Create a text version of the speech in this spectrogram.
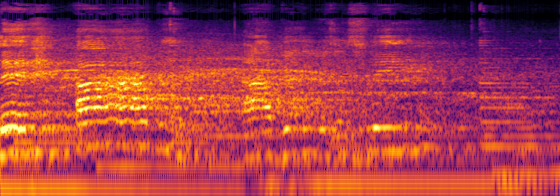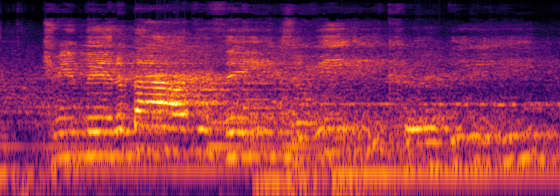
I've been, I've been losing sleep, dreaming about the things that we could be.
